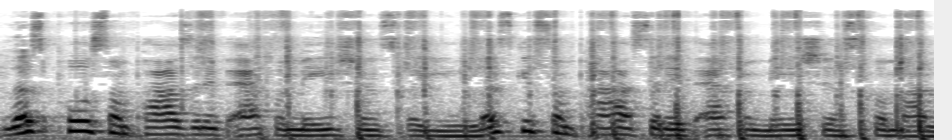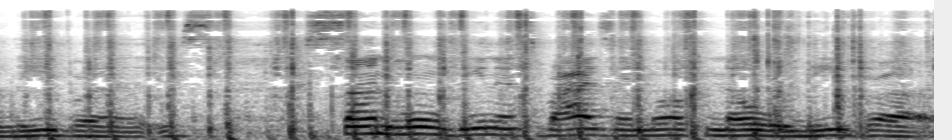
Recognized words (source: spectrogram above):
let's pull some positive affirmations for you. Let's get some positive affirmations for my Libras. Sun, Moon, Venus, Rising, North Node, Libra.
